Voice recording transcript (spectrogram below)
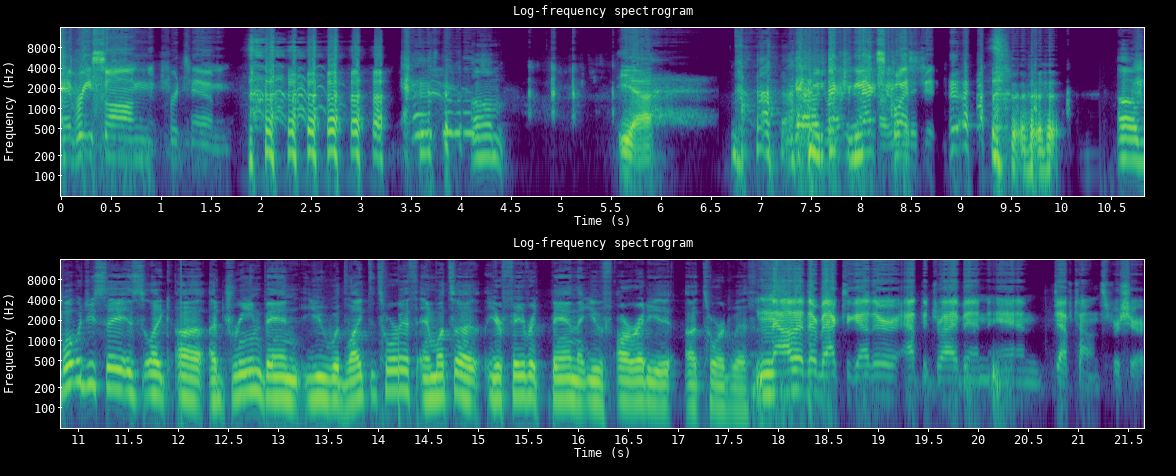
Every song for Tim. um. Yeah. next, next question. Uh, what would you say is like a, a dream band you would like to tour with, and what's a your favorite band that you've already uh, toured with? now that they're back together at the drive-in and Deftones for sure.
